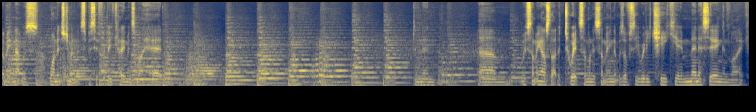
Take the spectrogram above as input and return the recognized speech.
I mean, that was one instrument that specifically came into my head. And then um, with something else like the Twits, I wanted something that was obviously really cheeky and menacing and like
